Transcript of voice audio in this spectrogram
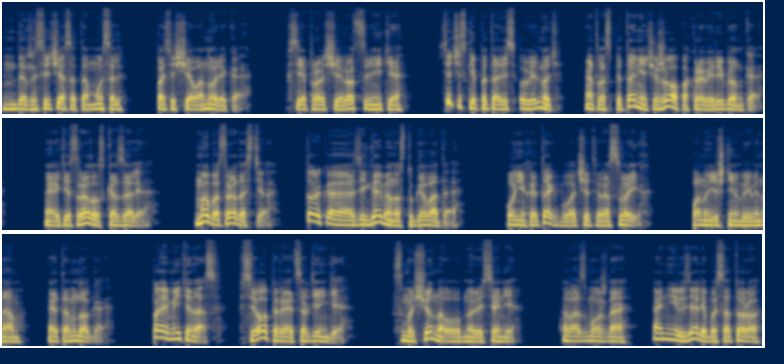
Даже сейчас эта мысль посещала Норика. Все прочие родственники всячески пытались увильнуть от воспитания чужого по крови ребенка. А эти сразу сказали, мы бы с радостью, только с деньгами у нас туговато. У них и так было четверо своих. По нынешним временам это много. Поймите нас, все опирается в деньги. Смущенно улыбнулись они. Возможно, они взяли бы Сатору,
